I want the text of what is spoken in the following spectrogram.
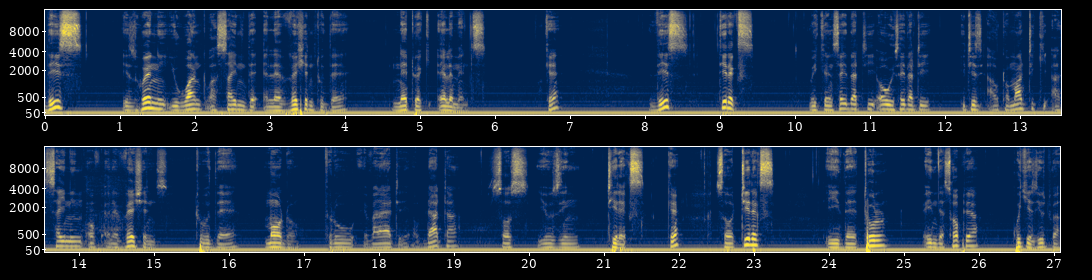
This is when you want to assign the elevation to the network elements okay? This T-Rex we can say that or we say that it is automatic assigning of elevations to the model through a variety of data source using T-Rex okay so T-Rex is the tool in the software which is used to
